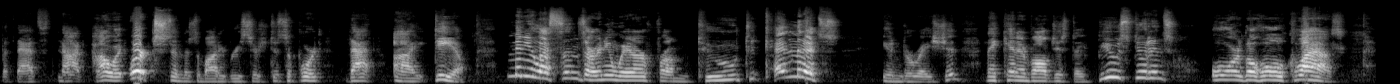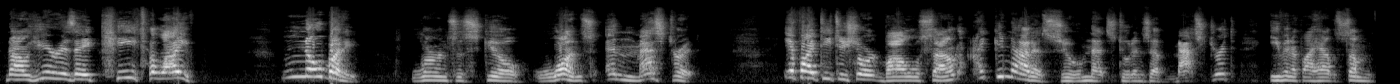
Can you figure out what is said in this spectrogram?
But that's not how it works, and there's a body of research to support that idea. Mini lessons are anywhere from 2 to 10 minutes in duration. They can involve just a few students or the whole class. Now, here is a key to life Nobody learns a skill once and master it. If I teach a short vowel sound, I cannot assume that students have mastered it, even if I have some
